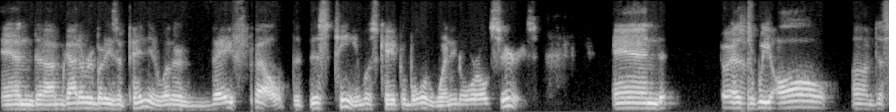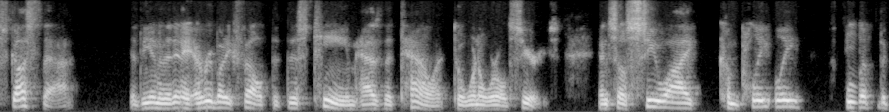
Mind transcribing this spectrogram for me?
and um, got everybody's opinion whether they felt that this team was capable of winning a World Series. And as we all um, discussed that, at the end of the day, everybody felt that this team has the talent to win a World Series. And so CY completely flipped the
